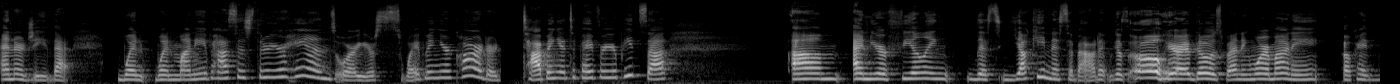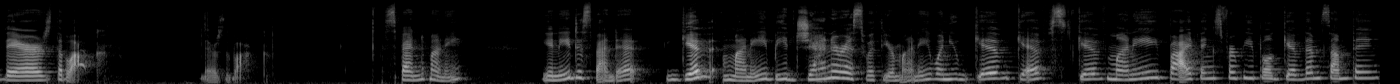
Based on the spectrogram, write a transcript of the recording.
energy that when when money passes through your hands or you're swiping your card or tapping it to pay for your pizza, um, and you're feeling this yuckiness about it because, oh, here I go spending more money. Okay, there's the block. There's the block. Spend money. You need to spend it. Give money. Be generous with your money. When you give gifts, give money, buy things for people, give them something.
